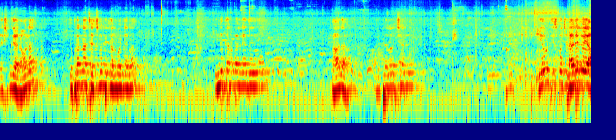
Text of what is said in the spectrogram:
లక్ష్మి గారు అవునా? ఎప్పుడన్నా చర్చిలో మీకు కనబడ్డారా? ఎందుకు కనబడలేదు? కాదా? ఇప్పుడు ఎలా వచ్చారు. దేవుడు తీసుకొచ్చాడు. అదేలోయా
